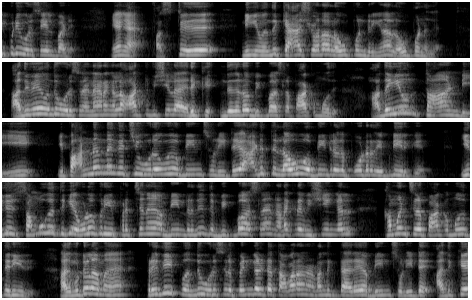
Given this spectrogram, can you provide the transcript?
இப்படி ஒரு செயல்பாடு. ஏங்க ஃபர்ஸ்ட் நீங்க வந்து கேஷுவலா லவ் பண்றீங்கன்னா லவ் பண்ணுங்க. அதுவே வந்து ஒரு சில நேரங்களில் ஆர்டிஃபிஷியலாக இருக்கு. இந்த தடவை பிக் பாஸ்ல பார்க்கும்போது. அதையும் தாண்டி இப்போ அண்ணன் தங்கச்சி உறவு அப்படின்னு சொல்லிட்டு அடுத்து லவ் அப்படின்றத போடுறது எப்படி இருக்கு? இது சமூகத்துக்கு எவ்வளவு பெரிய பிரச்சனை அப்படின்றது இந்த பிக் பாஸ்ல நடக்கிற விஷயங்கள் கமெண்ட்ஸில் பார்க்கும்போது தெரியுது. அது மட்டும் இல்லாமல் பிரதீப் வந்து ஒரு சில பெண்கள்கிட்ட தவறாக நடந்துக்கிட்டாரு அப்படின்னு சொல்லிட்டு அதுக்கே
